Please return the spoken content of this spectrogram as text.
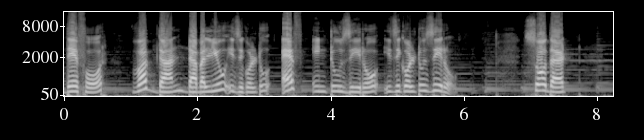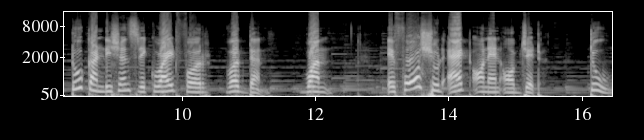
therefore work done W is equal to F into 0 is equal to 0. So that two conditions required for work done. 1. A force should act on an object. 2.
